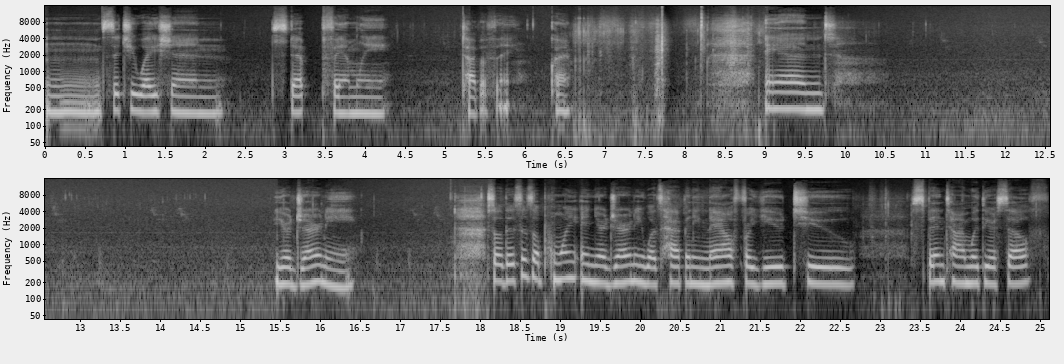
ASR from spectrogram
mm, situation, step family type of thing. Okay. And your journey. So, this is a point in your journey, what's happening now for you to spend time with yourself,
